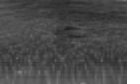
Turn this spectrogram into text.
Woo!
